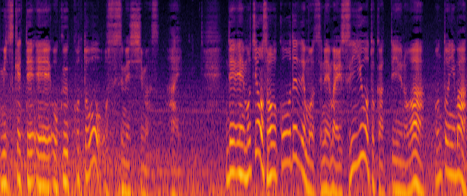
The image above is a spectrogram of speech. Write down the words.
見つけておくことをお勧めします。はいで、えもちろんそこででもですね、まあ、SEO とかっていうのは本当にまあ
